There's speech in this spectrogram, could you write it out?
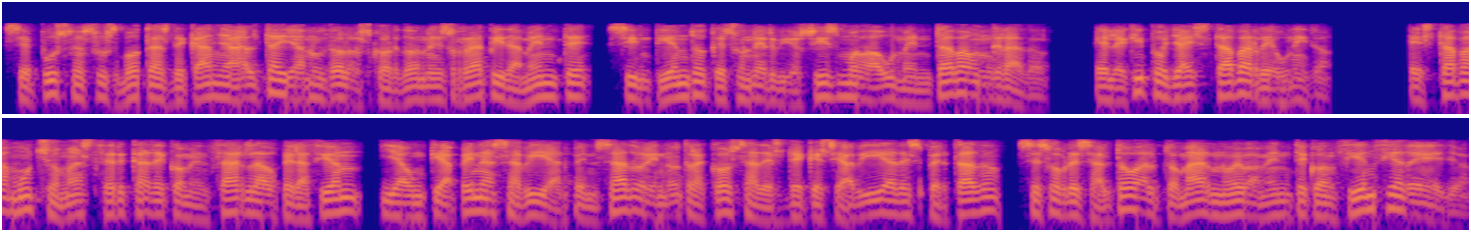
Se puso sus botas de caña alta y anudó los cordones rápidamente, sintiendo que su nerviosismo aumentaba un grado. El equipo ya estaba reunido. Estaba mucho más cerca de comenzar la operación, y aunque apenas había pensado en otra cosa desde que se había despertado, se sobresaltó al tomar nuevamente conciencia de ello.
